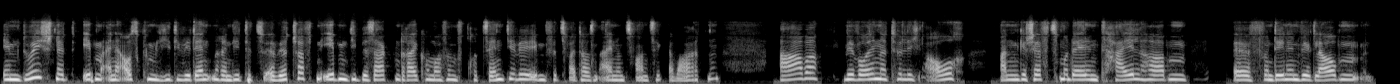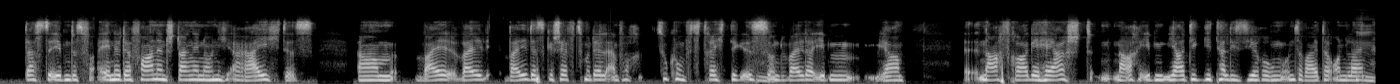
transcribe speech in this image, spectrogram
im Durchschnitt eben eine auskömmliche Dividendenrendite zu erwirtschaften, eben die besagten 3,5 Prozent, die wir eben für 2021 erwarten. Aber wir wollen natürlich auch an Geschäftsmodellen teilhaben, äh, von denen wir glauben, dass da eben das Ende der Fahnenstange noch nicht erreicht ist ähm, weil, weil, weil das Geschäftsmodell einfach zukunftsträchtig ist mhm. und weil da eben ja Nachfrage herrscht nach eben ja Digitalisierung und so weiter online. Mhm.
